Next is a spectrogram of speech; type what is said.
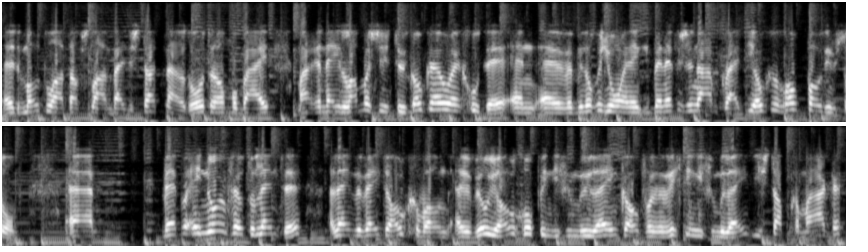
de motor laat afslaan bij de start. Nou, dat hoort er allemaal bij. Maar René Lammers is natuurlijk ook heel erg goed, hè. En we hebben nog een jongen, en ik ben even zijn naam kwijt, die ook op het podium stond. Eh, we hebben enorm veel talenten. Alleen we weten ook gewoon, eh, wil je hoog op in die Formule 1 komen, richting die Formule 1, die stap gaan maken.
